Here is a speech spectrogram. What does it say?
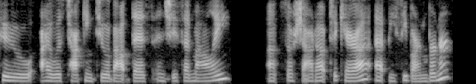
who I was talking to about this, and she said, Molly, uh, so shout out to Kara at BC Barn Burner.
